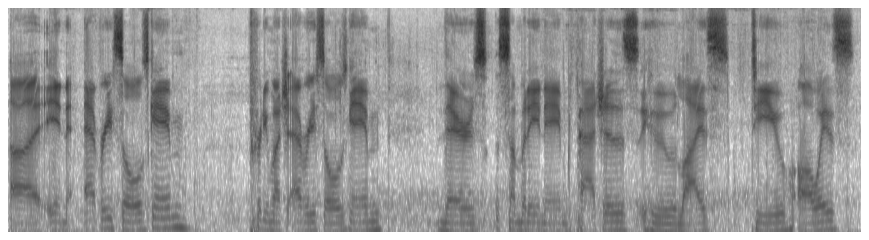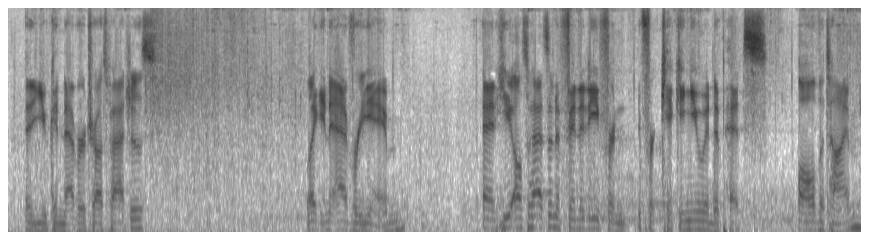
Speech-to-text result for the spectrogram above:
uh, in every Souls game, pretty much every Souls game, there's somebody named Patches who lies to you always, and you can never trust Patches. Like in every game. And he also has an affinity for for kicking you into pits all the time.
